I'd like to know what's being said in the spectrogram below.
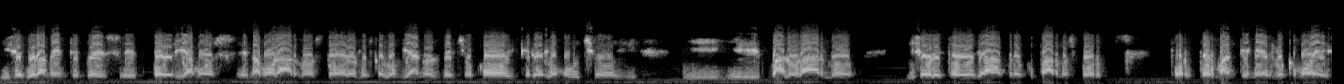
y seguramente pues eh, podríamos enamorarnos todos los colombianos del Chocó y quererlo mucho y, y valorarlo y sobre todo ya preocuparnos por, por, mantenerlo como es.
